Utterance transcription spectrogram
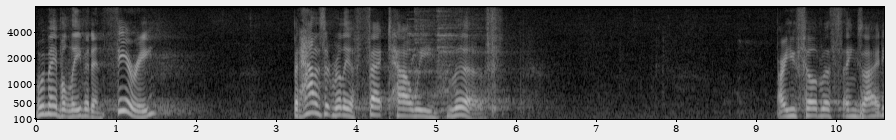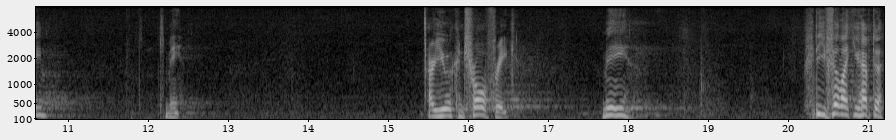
We may believe it in theory, but how does it really affect how we live? Are you filled with anxiety? It's me. Are you a control freak? Me. Do you feel like you have to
